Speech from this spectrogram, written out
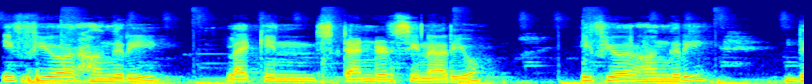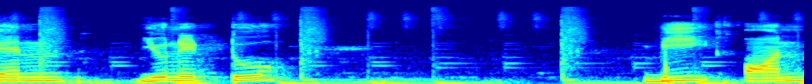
if you are hungry like in standard scenario if you are hungry then you need to be on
